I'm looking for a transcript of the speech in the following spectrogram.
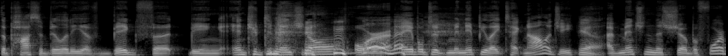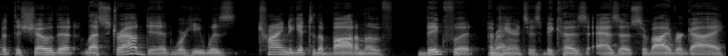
the possibility of Bigfoot being interdimensional or no. able to manipulate technology. Yeah. I've mentioned this show before, but the show that Les Stroud did, where he was trying to get to the bottom of Bigfoot appearances because as a survivor guy,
